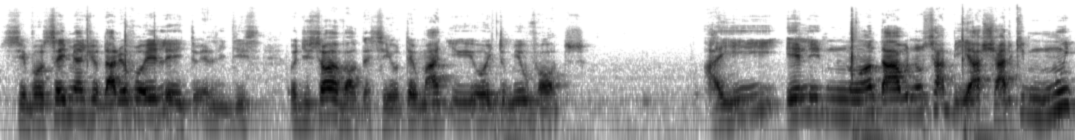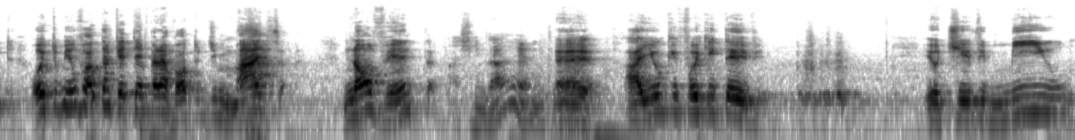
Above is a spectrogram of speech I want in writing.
se vocês me ajudarem, eu vou eleito. Ele disse, eu disse, olha, Valdeci, eu tenho mais de 8 mil votos. Aí ele não andava, não sabia, acharam que muito. 8 mil votos naquele tempo era voto demais, sabe? 90. Acho que ainda é muito. É, aí o que foi que teve? Eu tive mil,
